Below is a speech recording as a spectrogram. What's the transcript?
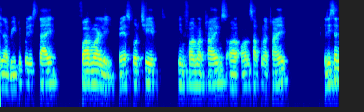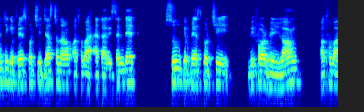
in a beautiful style formerly phrase করছি in former times or once upon a time রিসেন্টলিকে ফ্রেস করছি জাস্ট নাও অথবা at a recent date soon কে প্রেস করছি বিফোর ভেরি লং অথবা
